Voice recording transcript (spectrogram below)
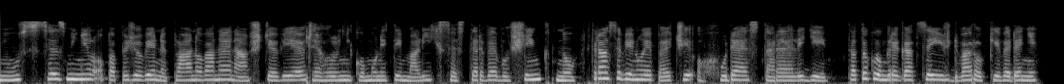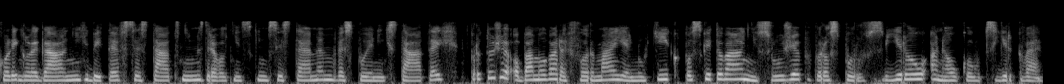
News se zmínil o papežově neplánované návštěvě řeholní komunity malých sester ve Washingtonu, která se věnuje péči o chudé staré lidi. Tato kongregace již dva roky vede několik legálních bitev se státním zdravotnickým systémem ve Spojených státech, protože Obamova reforma je nutí k poskytování služeb v rozporu s vírou a naukou církve.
